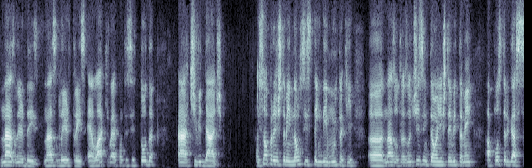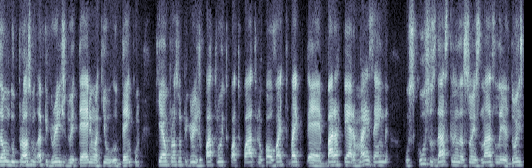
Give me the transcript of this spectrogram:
nas Layer 3, nas Layer 3. É lá que vai acontecer toda a atividade. E só para a gente também não se estender muito aqui uh, nas outras notícias, então a gente teve também a postergação do próximo upgrade do Ethereum, aqui o, o Dencum, que é o próximo upgrade, o 4844, no qual vai, vai é, baratear mais ainda os custos das transações nas Layer 2,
